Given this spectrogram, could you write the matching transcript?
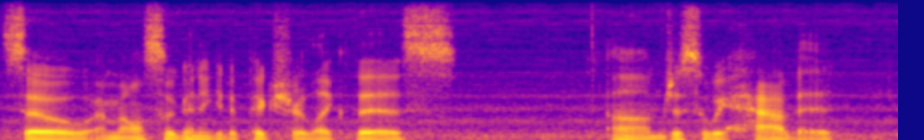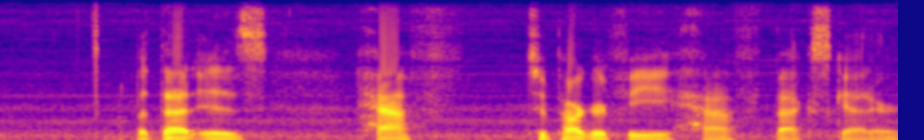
So I'm also going to get a picture like this, um, just so we have it. But that is half topography, half backscatter,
